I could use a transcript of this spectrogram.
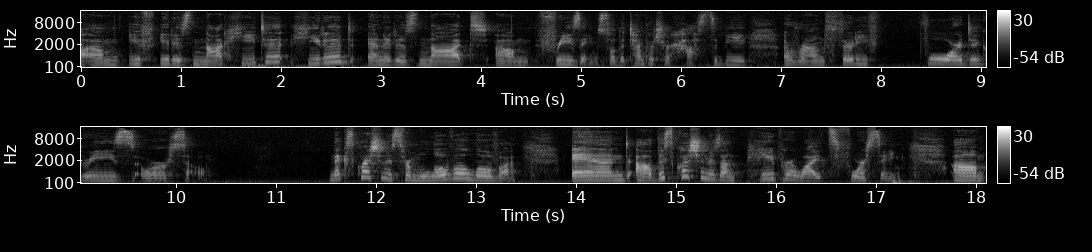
um, if it is not heated, heated and it is not um, freezing. So the temperature has to be around 34 degrees or so. Next question is from Lova Lova. And uh, this question is on paper whites forcing. Um,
